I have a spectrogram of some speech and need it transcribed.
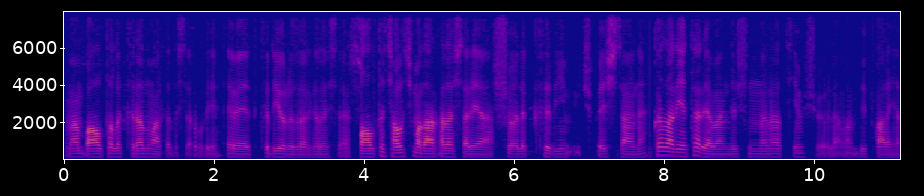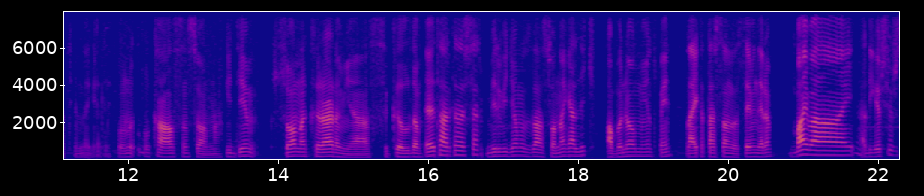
Hemen baltalı kıralım arkadaşlar burayı. Evet kırıyoruz arkadaşlar. Balta çalışmadı arkadaşlar ya. Şöyle kırayım 3-5 tane. Bu kadar yeter ya bence. Şunları atayım şöyle hemen bir para atayım da geleyim. Bunu, bu kalsın sonra. Gideyim sonra kırarım ya. Sıkıldım. Evet arkadaşlar bir videomuz daha sonuna geldik. Abone olmayı unutmayın. Like atarsanız da sevinirim. Bay bay. Hadi görüşürüz.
